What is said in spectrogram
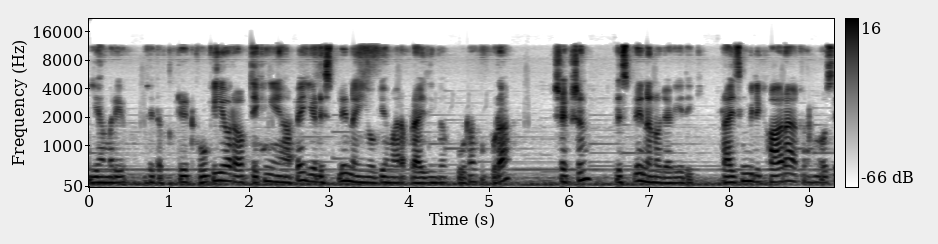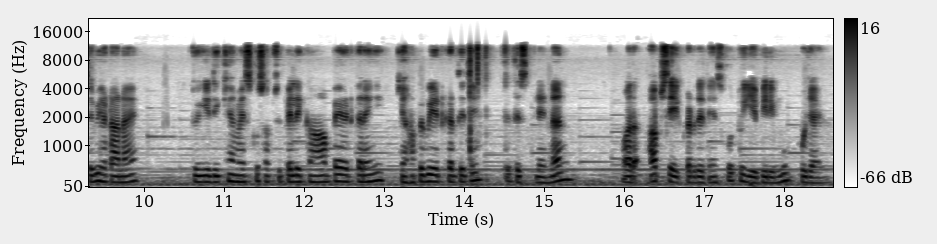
ये हमारी अपडेट अपडेट हो गई और आप देखेंगे यहाँ पे ये डिस्प्ले नहीं होगी, हमारा प्राइसिंग का पूरा का पूरा सेक्शन डिस्प्ले नन हो जाएगा। ये देखिए प्राइसिंग भी लिखा रहा है, अगर हमें उसे भी हटाना है तो ये देखिए, हम इसको सबसे पहले कहाँ पे ऐड करेंगे? यहाँ पे भी ऐड कर देते हैं तो डिस्प्ले नन और अब सेव कर देते हैं इसको तो ये भी रिमूव हो जाएगा।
